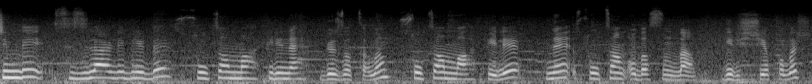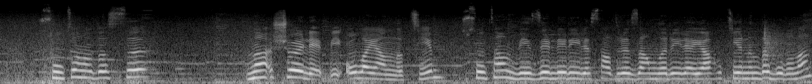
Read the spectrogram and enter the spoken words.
Şimdi sizlerle bir de Sultan Mahfili'ne göz atalım. Sultan Mahfili ne Sultan Odası'ndan giriş yapılır. Sultan Odası Na şöyle bir olay anlatayım. Sultan vezirleriyle, sadrazamlarıyla yahut yanında bulunan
